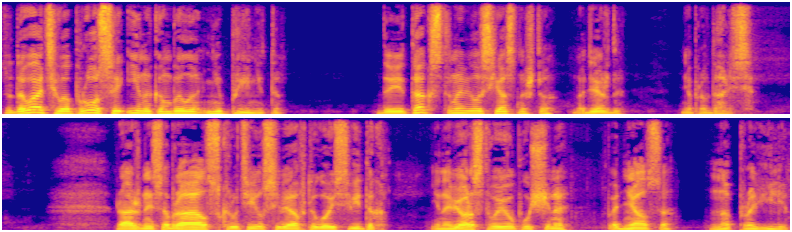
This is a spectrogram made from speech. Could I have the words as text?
Задавать вопросы инокам было не принято. Да и так становилось ясно, что надежды не оправдались. Ражный собрал, скрутил себя в тугой свиток и, наверстывая упущено, поднялся на правиле.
